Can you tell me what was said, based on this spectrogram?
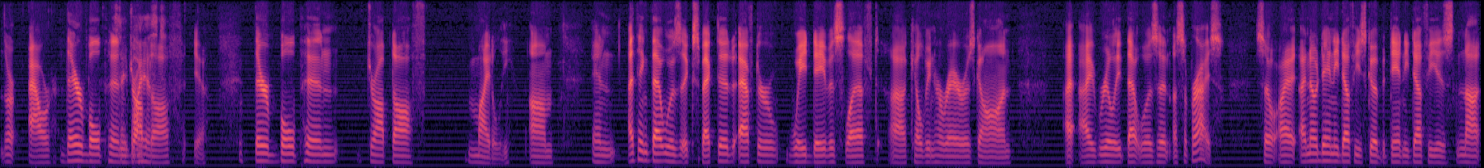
their, our their bullpen dropped biased. off. Yeah, their bullpen dropped off mightily. Um, and I think that was expected after Wade Davis left. Uh, Kelvin Herrera's gone. I, I really that wasn't a surprise. So I, I know Danny Duffy's good, but Danny Duffy is not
